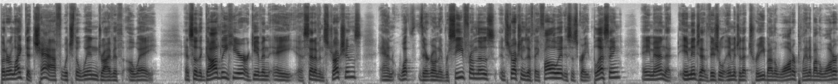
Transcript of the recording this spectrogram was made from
but are like the chaff which the wind driveth away and so the godly here are given a, a set of instructions and what they're going to receive from those instructions if they follow it is this great blessing Amen. That image, that visual image of that tree by the water, planted by the water,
